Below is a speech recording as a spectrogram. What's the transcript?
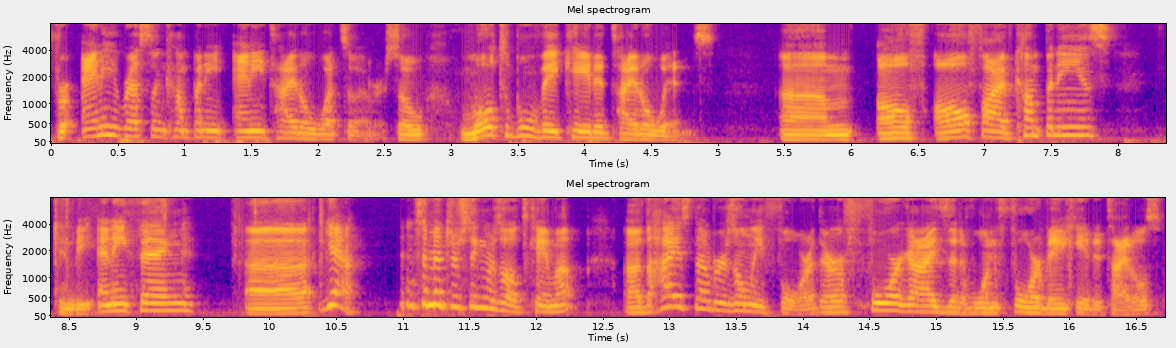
For any wrestling company, any title whatsoever. So multiple vacated title wins. Um, all all five companies can be anything. Uh, yeah, and some interesting results came up. Uh, the highest number is only four. There are four guys that have won four vacated titles,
